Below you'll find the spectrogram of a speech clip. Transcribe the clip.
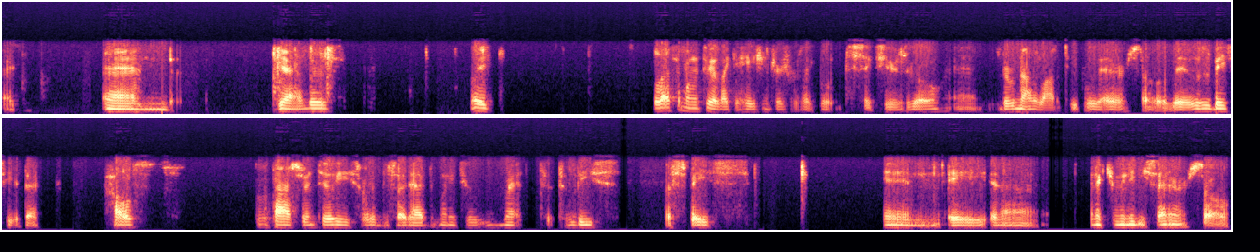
like, and yeah, there's like the last time I went to like a Haitian church was like six years ago, and there were not a lot of people there. So it was basically at the house of the pastor until he sort of decided to have the money to rent to, to lease a space in a in a in a community center. So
